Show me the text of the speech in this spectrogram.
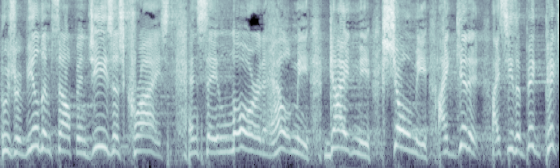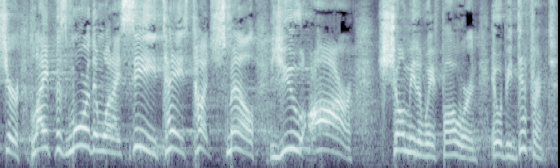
who's revealed himself in Jesus Christ and say, Lord, help me, guide me, show me. I get it. I see the big picture. Life is more than what I see, taste, touch, smell. You are. Show me the way forward. It would be different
